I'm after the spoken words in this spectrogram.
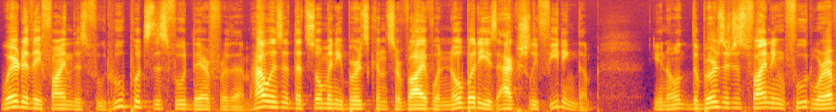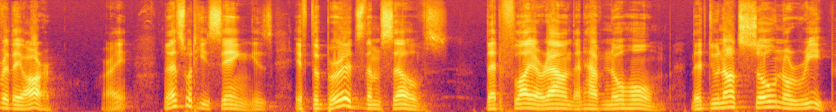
Where do they find this food? Who puts this food there for them? How is it that so many birds can survive when nobody is actually feeding them? You know, the birds are just finding food wherever they are, right? that's what he's saying is if the birds themselves that fly around and have no home, that do not sow nor reap,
